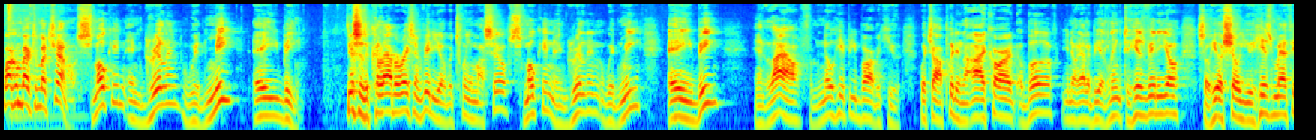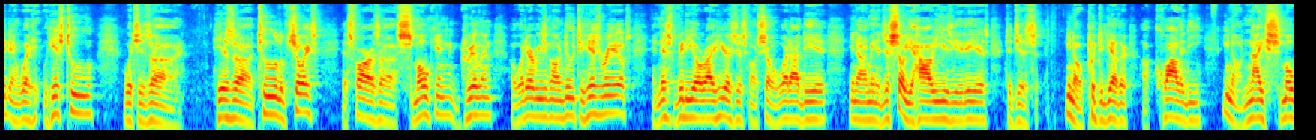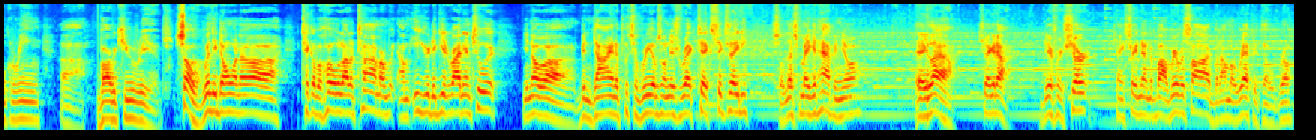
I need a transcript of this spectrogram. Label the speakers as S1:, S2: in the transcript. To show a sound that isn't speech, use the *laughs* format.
S1: Welcome back to my channel, Smoking and Grilling with me, AB. This is a collaboration video between myself, Smoking and Grilling with me, AB, and Lyle from No Hippie Barbecue, which I'll put in the iCard above. You know, that'll be a link to his video. So he'll show you his method and what his tool, which is uh, his uh, tool of choice as far as uh, smoking, grilling, or whatever he's going to do to his ribs. And this video right here is just going to show what I did. You know what I mean? And just show you how easy it is to just, you know, put together a quality, you know, nice smoke ring uh, barbecue ribs. So really don't want to uh, take up a whole lot of time. I'm, I'm, eager to get right into it. You know, uh, been dying to put some ribs on this RecTec 680. So let's make it happen, y'all. Hey, Lyle, check it out. Different shirt, can't say nothing about Riverside, but I'm going to rep it though, bro.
